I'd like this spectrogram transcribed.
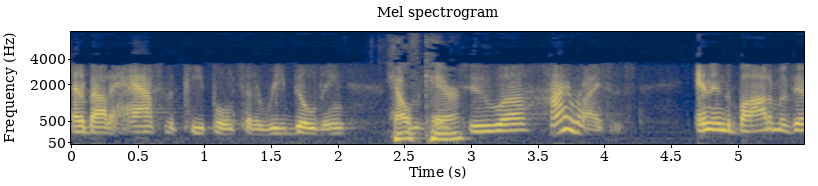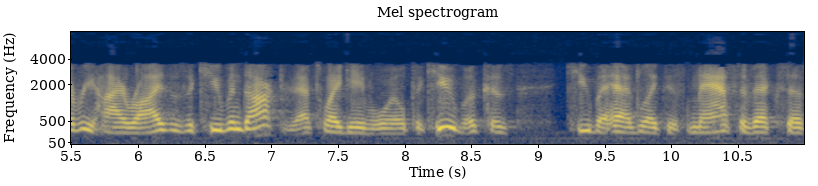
and about a half of the people, instead of rebuilding, Health care. moved to uh, high rises. And in the bottom of every high rise is a Cuban doctor. That's why I gave oil to Cuba because Cuba had like this massive excess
